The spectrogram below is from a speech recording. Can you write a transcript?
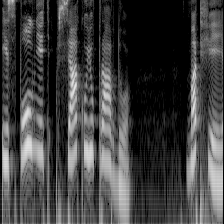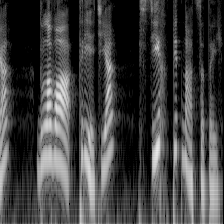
исполнить всякую правду. Матфея, глава 3, стих 15.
